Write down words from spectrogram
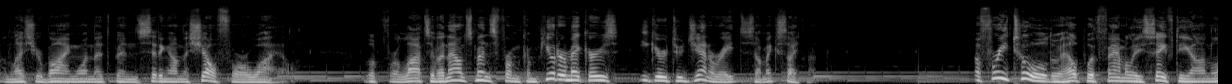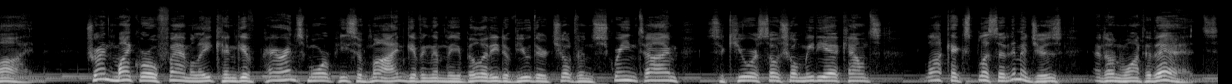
unless you're buying one that's been sitting on the shelf for a while. Look for lots of announcements from computer makers eager to generate some excitement. A free tool to help with family safety online. Trend Micro Family can give parents more peace of mind, giving them the ability to view their children's screen time, secure social media accounts, block explicit images, and unwanted ads.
